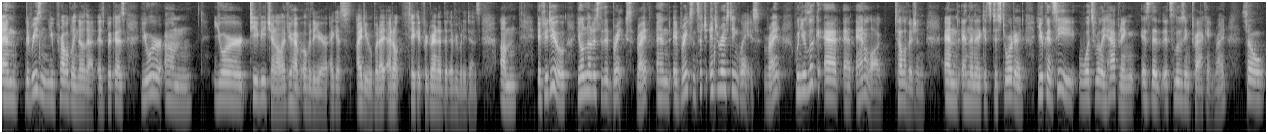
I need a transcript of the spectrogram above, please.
And the reason you probably know that is because your um, your TV channel, if you have over the air, I guess I do, but I, I don't take it for granted that everybody does. Um, if you do, you'll notice that it breaks, right? And it breaks in such interesting ways, right? When you look at, at analog television and and then it gets distorted, you can see what's really happening is that it's losing tracking, right? So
